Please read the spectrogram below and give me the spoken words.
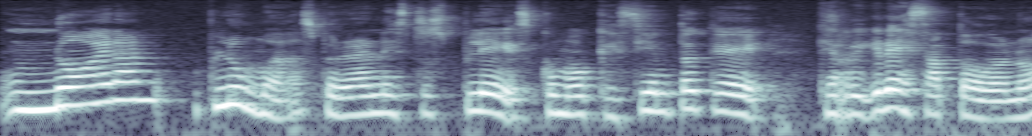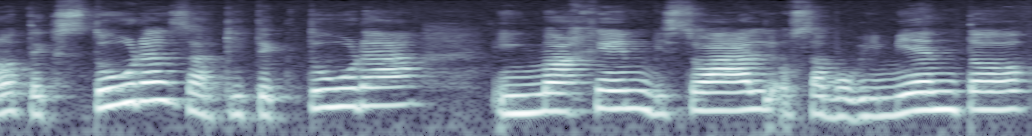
No eran plumas, pero eran estos pliegues. Como que siento que, que regresa todo, ¿no? Texturas, arquitectura, imagen visual, o sea, movimiento.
